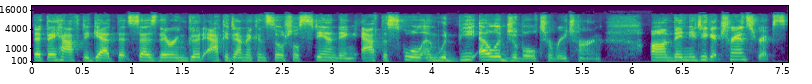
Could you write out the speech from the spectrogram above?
that they have to get that says they're in good academic and social standing at the school and would be eligible to return. Um, they need to get transcripts.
